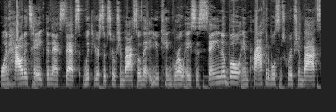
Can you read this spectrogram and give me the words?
on how to take the next steps with your subscription box so that you can grow a sustainable and profitable subscription box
